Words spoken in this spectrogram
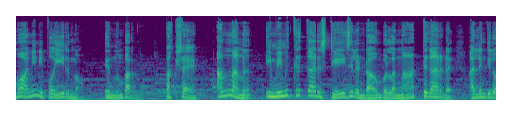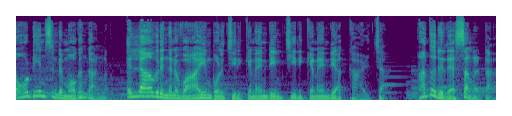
മോനി നീ പോയിരുന്നോ? എന്നും പറഞ്ഞു. പക്ഷേ അന്നാണ് ഈ മിമിക്രിക്കാർ സ്റ്റേജിൽ ഉണ്ടാവുമ്പോഴുള്ള നാട്ടുകാരുടെ അല്ലെങ്കിൽ ഓഡിയൻസിന്റെ മുഖം കാണുന്നത്. എല്ലാവരും ഇങ്ങനെ വായും പൊളിച്ചിരിക്കണേന്റെയും ചിരിക്കണേന്റെയും ആ കാഴ്ച. അതൊരു രസമാണ് കേട്ടാ.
